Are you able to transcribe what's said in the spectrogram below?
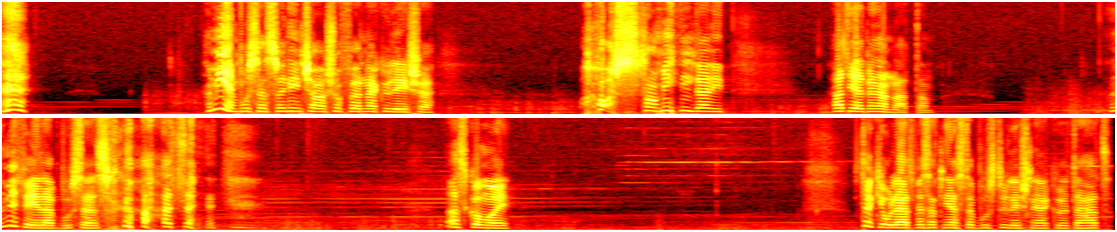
He? Hát milyen busz ez, hogy nincs a sofőrnek ülése? Azt a mindenit! Hát ilyet még nem láttam. Hát miféle busz ez? Az komoly. Tök jó lehet vezetni ezt a buszt ülés nélkül, tehát...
